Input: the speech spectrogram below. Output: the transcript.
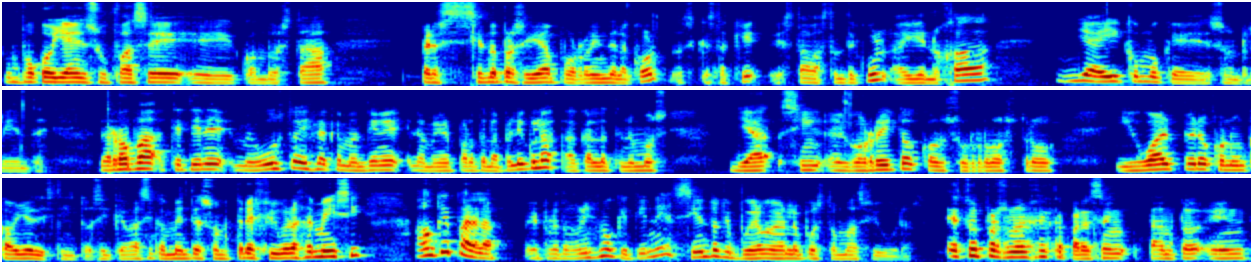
un poco ya en su fase eh, cuando está siendo perseguida por Rein de la Corte. Así que está aquí, está bastante cool, ahí enojada y ahí como que sonriente. La ropa que tiene me gusta y es la que mantiene la mayor parte de la película. Acá la tenemos ya sin el gorrito, con su rostro igual, pero con un cabello distinto. Así que básicamente son tres figuras de Macy, aunque para el protagonismo que tiene, siento que pudieron haberle puesto más figuras. Estos personajes que aparecen tanto en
